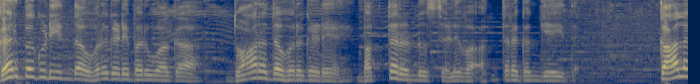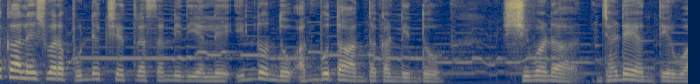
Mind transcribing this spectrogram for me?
ಗರ್ಭಗುಡಿಯಿಂದ ಹೊರಗಡೆ ಬರುವಾಗ ದ್ವಾರದ ಹೊರಗಡೆ ಭಕ್ತರನ್ನು ಸೆಳೆವ ಅಂತರಗಂಗೆ ಇದೆ. ಕಾಲಕಾಲೇಶ್ವರ ಪುಣ್ಯಕ್ಷೇತ್ರ ಸನ್ನಿಧಿಯಲ್ಲಿ ಇನ್ನೊಂದು ಅದ್ಭುತ ಅಂತ ಕಂಡಿದ್ದು ಶಿವನ ಜಡೆ ಅಂತಿರುವ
